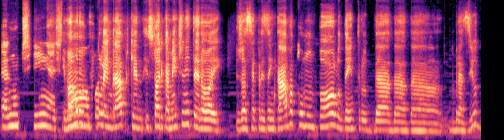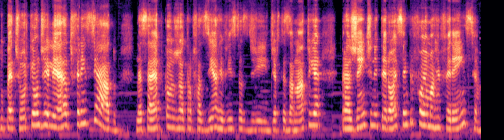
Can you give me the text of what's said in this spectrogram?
É, não tinha. E vamos, vamos lembrar, porque historicamente Niterói já se apresentava como um polo dentro da, da, da, do Brasil, do patchwork, onde ele era diferenciado. Nessa época eu já fazia revistas de, de artesanato e é, para a gente Niterói sempre foi uma referência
